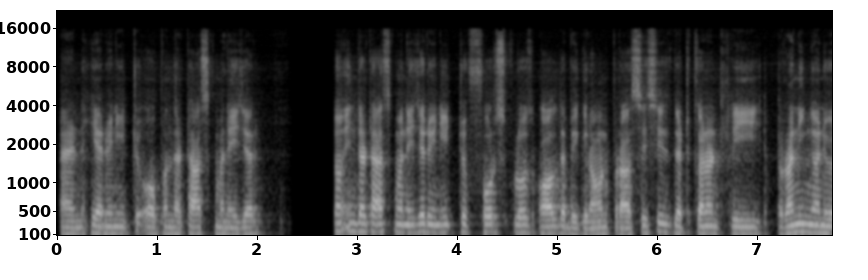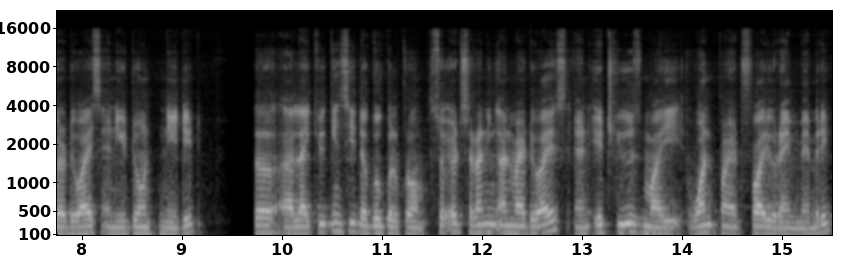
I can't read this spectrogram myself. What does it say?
and here we need to open the task manager so in the task manager, you need to force close all the background processes that currently running on your device and you don't need it. So uh, like you can see the Google Chrome. So it's running on my device and it use my 1.5 RAM memory.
